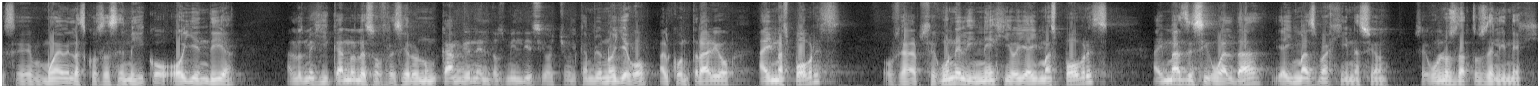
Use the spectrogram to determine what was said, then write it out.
se mueven las cosas en México hoy en día. A los mexicanos les ofrecieron un cambio en el 2018, el cambio no llegó, al contrario, hay más pobres, o sea, según el INEGI hoy hay más pobres, hay más desigualdad y hay más marginación. según los datos del INEGI.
